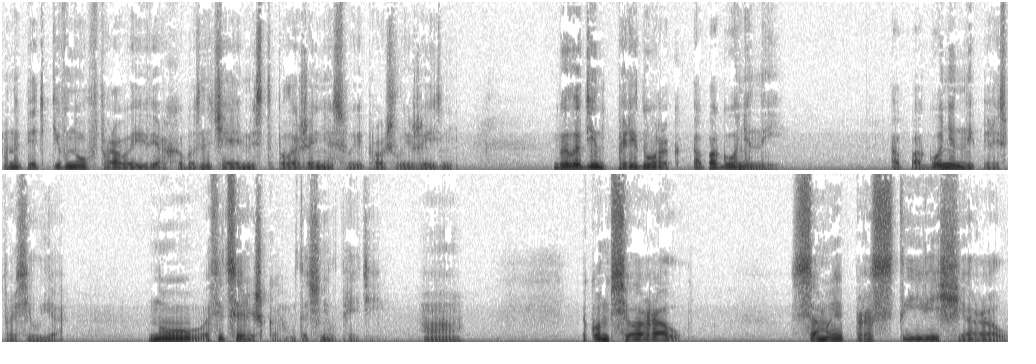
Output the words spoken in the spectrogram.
Он опять кивнул вправо и вверх, обозначая местоположение своей прошлой жизни. «Был один придурок опогоненный». «Опогоненный?» — переспросил я. «Ну, офицеришка», — уточнил третий. «А, так он все орал. Самые простые вещи орал.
